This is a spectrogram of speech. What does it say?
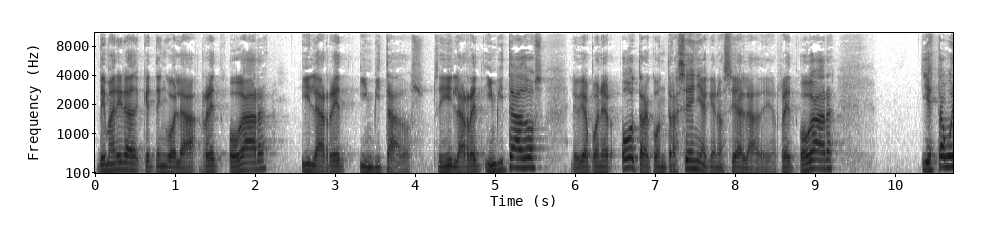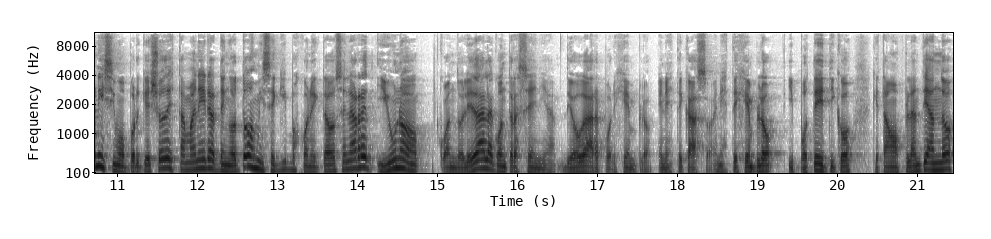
de manera que tengo la red hogar y la red invitados. ¿sí? La red invitados le voy a poner otra contraseña que no sea la de red hogar. Y está buenísimo porque yo de esta manera tengo todos mis equipos conectados en la red y uno cuando le da la contraseña de hogar, por ejemplo, en este caso, en este ejemplo hipotético que estamos planteando,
